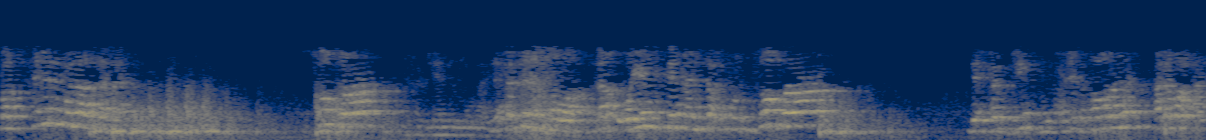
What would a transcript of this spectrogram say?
فتصير الملازمة. صغرى لحجة الصواب لا ويمكن أن تكون صغرى لحجة حجة الصواب هذا واحد.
